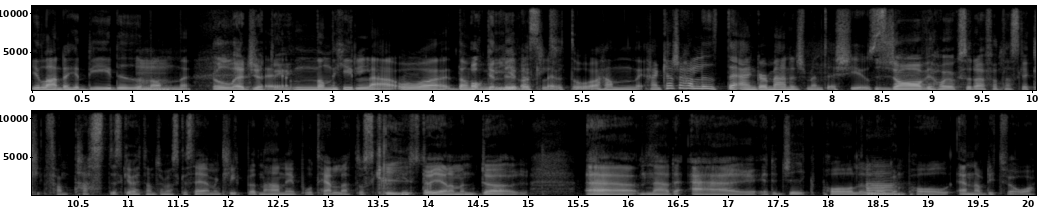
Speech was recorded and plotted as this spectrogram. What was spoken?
Yolanda Hadid i Mm. någon, eh, någon hylla och de Och gjorde slut och han, han kanske har lite anger management issues. Ja, vi har ju också det här fantastiska, fantastiska jag vet inte om jag ska säga, men klippet när han är på hotellet och skriker genom en dörr. Eh, när det är, är det Jake Paul eller Ah. Logan Paul, en av de två,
